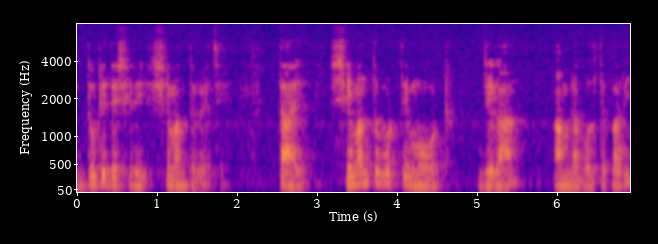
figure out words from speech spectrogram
দুটি দেশেরই সীমান্ত রয়েছে। তাই সীমান্তবর্তী মোট জেলা আমরা বলতে পারি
